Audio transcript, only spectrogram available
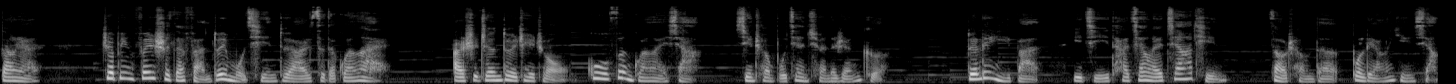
当然，这并非是在反对母亲对儿子的关爱，而是针对这种过分关爱下形成不健全的人格，对另一半以及他将来家庭造成的不良影响。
